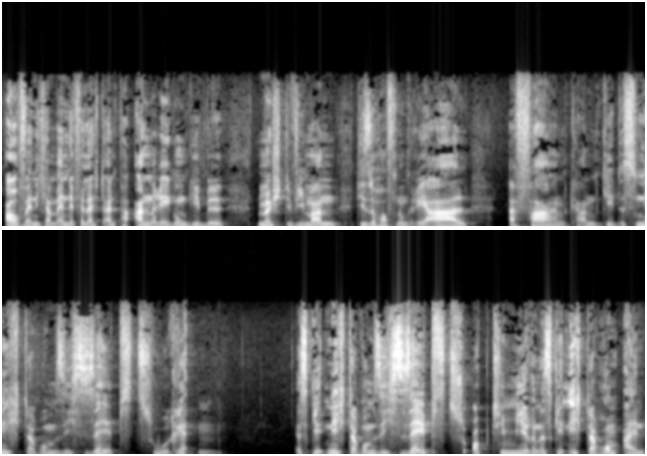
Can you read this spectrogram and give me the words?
Auch wenn ich am Ende vielleicht ein paar Anregungen geben möchte, wie man diese Hoffnung real erfahren kann, geht es nicht darum, sich selbst zu retten. Es geht nicht darum, sich selbst zu optimieren. Es geht nicht darum, ein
